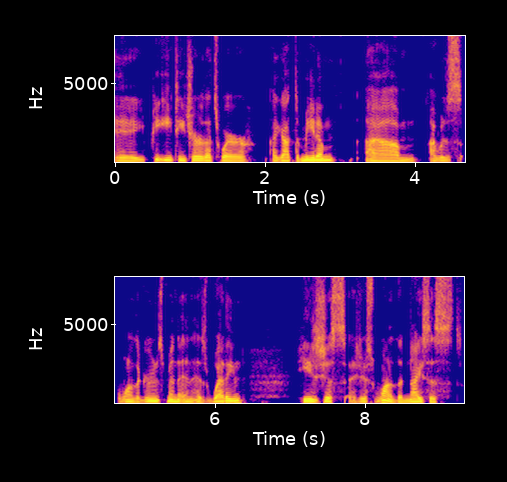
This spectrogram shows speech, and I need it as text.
a PE teacher. That's where I got to meet him. Um, I was one of the groomsmen in his wedding. He's just just one of the nicest,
